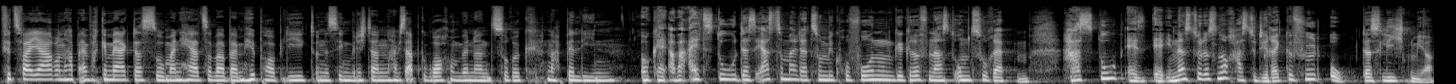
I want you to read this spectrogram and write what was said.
für zwei Jahre und habe einfach gemerkt, dass so mein Herz aber beim Hip-Hop liegt. Und deswegen bin ich dann, habe ich es abgebrochen und bin dann zurück nach Berlin. Okay, aber als du das erste Mal dazu Mikrofon gegriffen hast, um zu rappen, hast du, erinnerst du das noch? Hast du direkt gefühlt, oh, das liegt mir?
